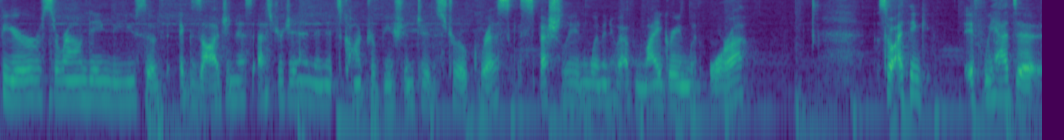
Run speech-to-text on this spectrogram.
fear surrounding the use of exogenous estrogen and its contribution to the stroke risk, especially in women who have migraine with aura. So I think if we had to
